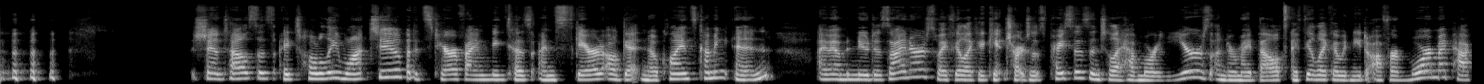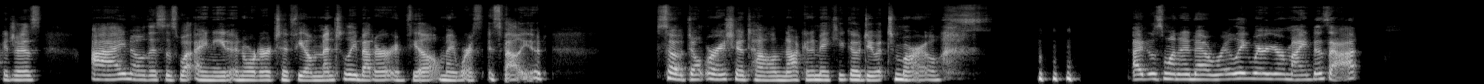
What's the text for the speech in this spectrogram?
Chantel says, I totally want to, but it's terrifying because I'm scared I'll get no clients coming in. I am a new designer, so I feel like I can't charge those prices until I have more years under my belt. I feel like I would need to offer more in my packages I know this is what I need in order to feel mentally better and feel my worth is valued. So don't worry, Chantel. I'm not going to make you go do it tomorrow. I just want to know really where your mind is at.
